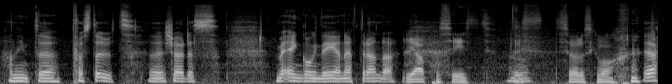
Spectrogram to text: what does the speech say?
han inte pusta ut. Det kördes med en gång det ena efter det andra. ja, precis. Det Ja. är så det ska vara.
